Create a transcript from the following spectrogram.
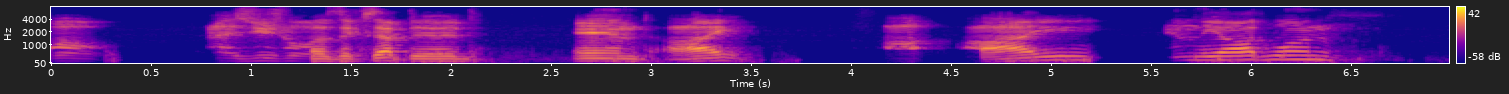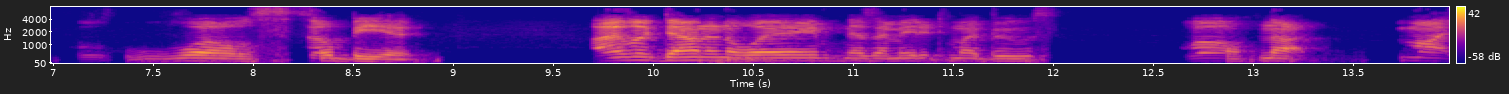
well, as usual, I was accepted, and I, uh, I am the odd one. Well, so be it. I looked down and away as I made it to my booth. Well, not my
